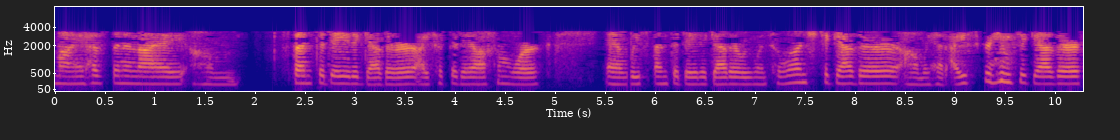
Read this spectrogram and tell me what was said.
my husband and I um, spent the day together. I took the day off from work and we spent the day together. We went to lunch together. Um, we had ice cream together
